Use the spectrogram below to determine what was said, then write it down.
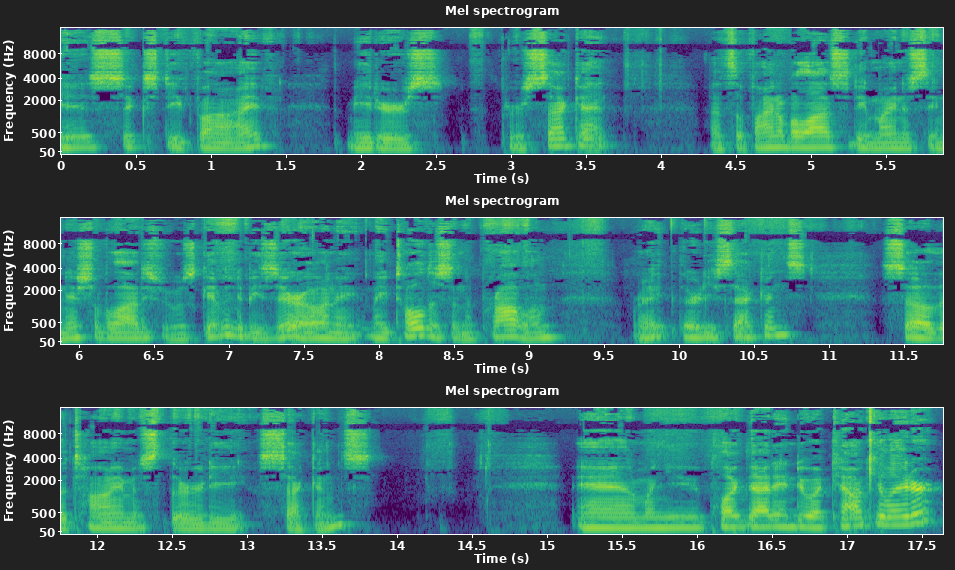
is 65 meters per second. That's the final velocity minus the initial velocity, was given to be zero. And they, they told us in the problem, right, 30 seconds. So the time is 30 seconds. And when you plug that into a calculator,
